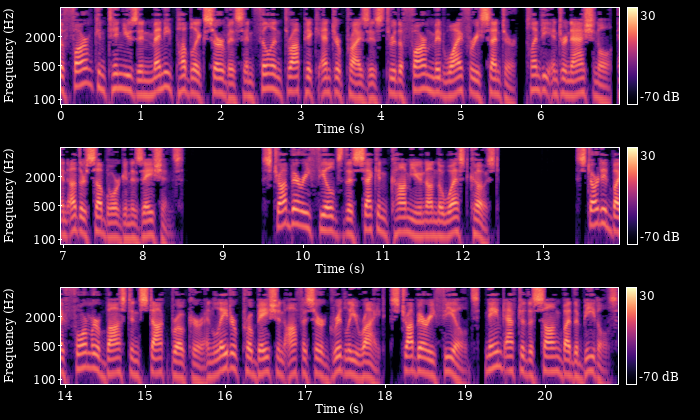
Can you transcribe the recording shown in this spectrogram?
The farm continues in many public service and philanthropic enterprises through the Farm Midwifery Center, Plenty International, and other sub-organizations. Strawberry Fields the second commune on the West Coast, Started by former Boston stockbroker and later probation officer Gridley Wright, Strawberry Fields, named after the song by the Beatles,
